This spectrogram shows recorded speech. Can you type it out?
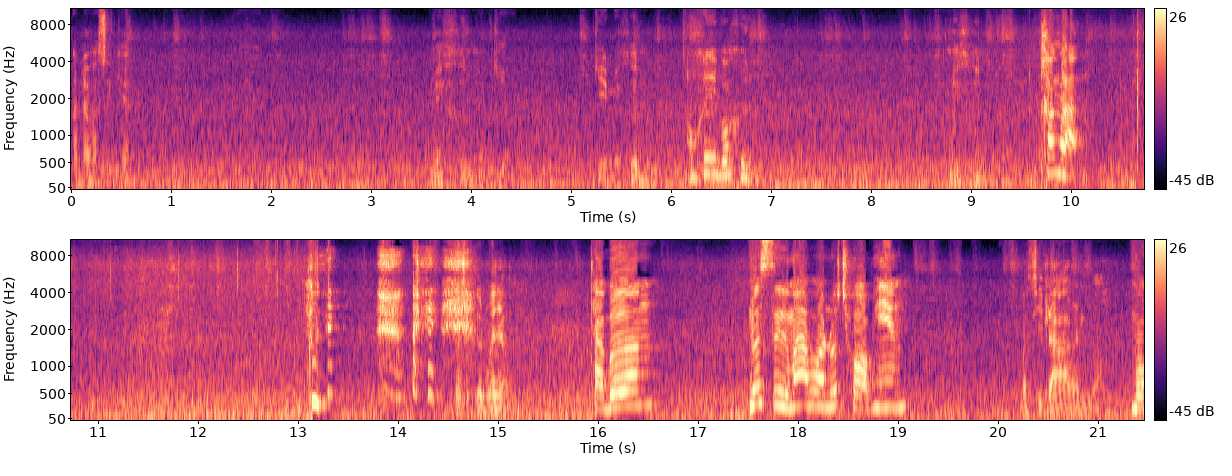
อันนั้นว่าสแกน ไม่ขึ้นนะเกี่ยวเกี่ยวไม่ขึ้น เอาขึ้นบ่ขึ้น ไม่ขึ้น ข้างหลัง ก็จะเกินว่าอย่างถ้าเบิงนุชซื้อมาเพราะว่านุชชอบแฮงมาซิล่ามันเหรอบ่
